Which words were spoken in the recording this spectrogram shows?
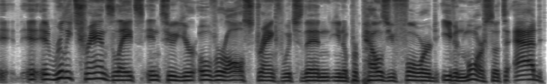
it, it really translates into your overall strength, which then you know propels you forward even more. So to add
